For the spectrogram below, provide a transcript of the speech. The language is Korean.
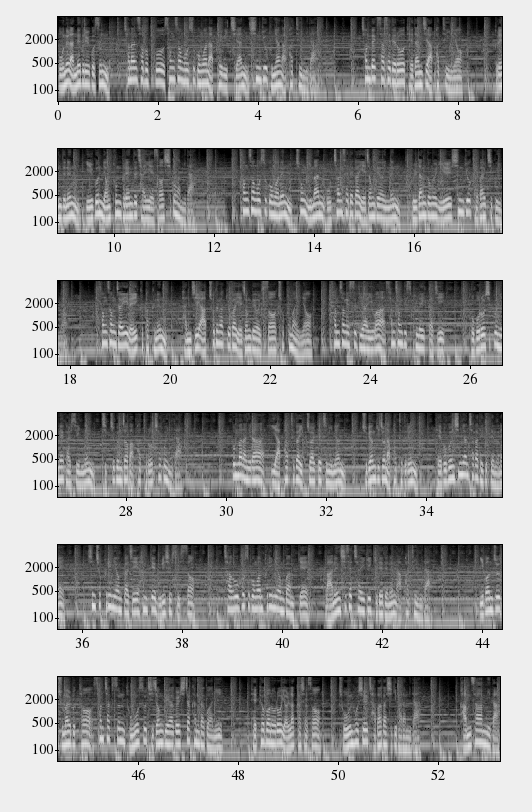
오늘 안내드릴 곳은 천안 서북구 성성호수공원 앞에 위치한 신규 분양 아파트입니다. 1104세대로 대단지 아파트이며 브랜드는 일군 명품 브랜드 자이에서 시공합니다. 성성호수공원은 총 2만 5천 세대가 예정되어 있는 불당동을 이을 신규 개발지구이며 성성자이 레이크파크는 단지 앞 초등학교가 예정되어 있어 초품화이며 삼성 SDI와 삼성 디스플레이까지 도보로 10분 이내 갈 수 있는 직주 근접 아파트로 최고입니다. 뿐만 아니라 이 아파트가 입주할 때쯤이면 주변 기존 아파트들은 대부분 10년차가 되기 때문에 신축 프리미엄까지 함께 누리실 수 있어 차후 호수공원 프리미엄과 함께 많은 시세 차익이 기대되는 아파트입니다. 이번 주 주말부터 선착순 동호수 지정 계약을 시작한다고 하니 대표 번호로 연락하셔서 좋은 호실 잡아가시기 바랍니다. 감사합니다.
